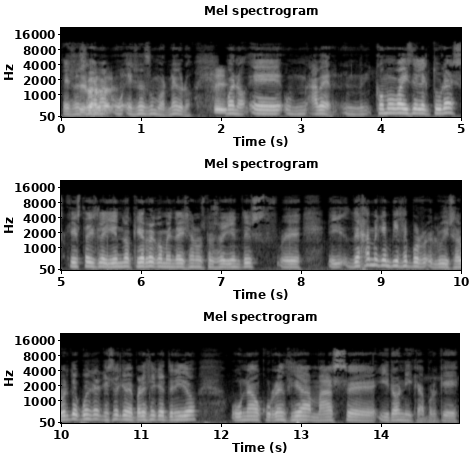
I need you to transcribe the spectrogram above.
Eso, se llama, eso es humor negro. Bueno, eh, a ver, ¿cómo vais de lecturas? ¿Qué estáis leyendo? ¿Qué recomendáis a nuestros oyentes? Eh, déjame que empiece por Luis Alberto Cuenca, que es el que me parece que ha tenido una ocurrencia más eh, irónica, porque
